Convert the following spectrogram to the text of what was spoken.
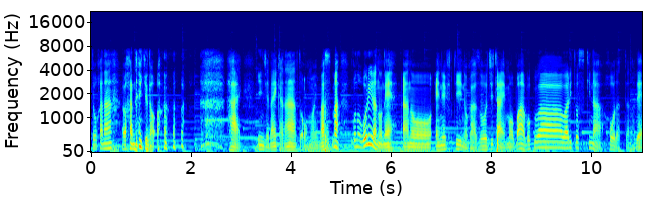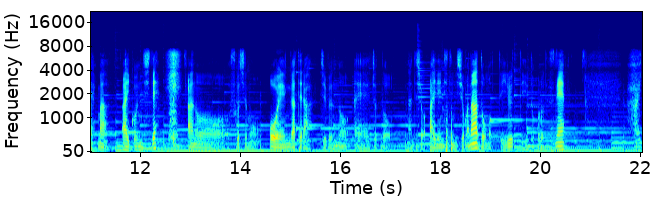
どうかな？わかんないけど。はい。いいんじゃないかなと思います。まあ、このゴリラのね、あの NFT の画像自体も、まあ僕は割と好きな方だったので、まあアイコンにして、あの少しでも応援がてら自分の、えー、ちょっと、なんでしょう、アイデンティティにしようかなと思っているっていうところですね。はい。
